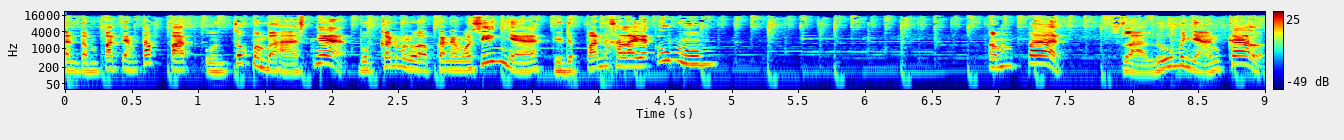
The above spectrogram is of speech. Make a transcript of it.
dan tempat yang tepat untuk membahasnya, bukan meluapkan emosinya di depan khalayak umum. 4. Selalu menyangkal.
